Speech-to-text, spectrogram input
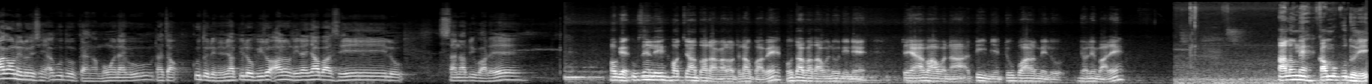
အားကောင်းနေလို့ရှိရင်အကုသိုလ်ကံကမဝင်နိုင်ဘူးဒါကြောင့်ကုသိုလ်တွေများများပြုလုပ်ပြီးတော့အားလုံးနေနိုင်ကြပါစေလို့ဆန္ဒပြုပါတယ်ဟုတ်ကဲ့ဦးစင်းလေးဟောကြားသွားတာကတော့ဒီလောက်ပါပဲဗုဒ္ဓဘာသာဝင်တို့အနေနဲ့တရားဘာဝနာအတိအမြင်တိုးပွားမယ်လို့ညွှန်လင့်ပါတယ်အားလုံးလည်းကောင်းမှုကုသိုလ်တွေ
